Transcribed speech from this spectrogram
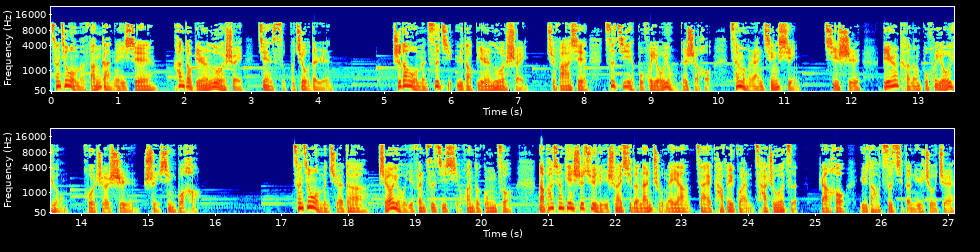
曾经我们反感那些。看到别人落水见死不救的人，直到我们自己遇到别人落水，却发现自己也不会游泳的时候，才猛然惊醒。其实别人可能不会游泳，或者是水性不好。曾经我们觉得，只要有一份自己喜欢的工作，哪怕像电视剧里帅气的男主那样在咖啡馆擦桌子，然后遇到自己的女主角，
